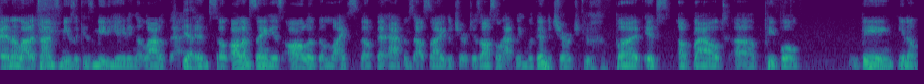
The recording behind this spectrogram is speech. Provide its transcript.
and a lot of times music is mediating a lot of that. Yeah. And so all I'm saying is all of the life stuff that happens outside the church is also happening within the church, Beautiful. but it's about uh, people being, you know,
